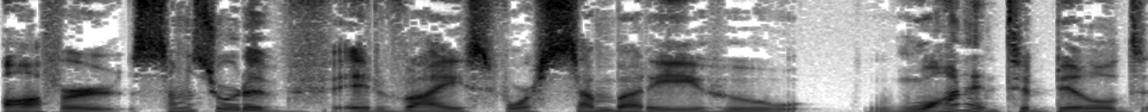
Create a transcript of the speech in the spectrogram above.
offer some sort of advice for somebody who wanted to build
